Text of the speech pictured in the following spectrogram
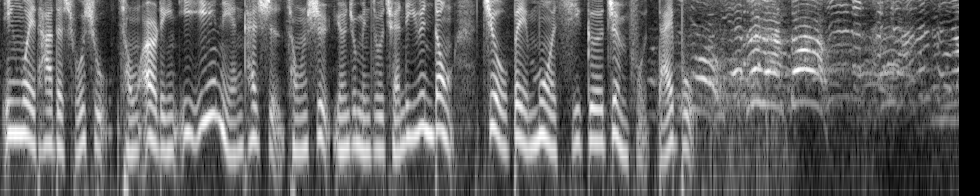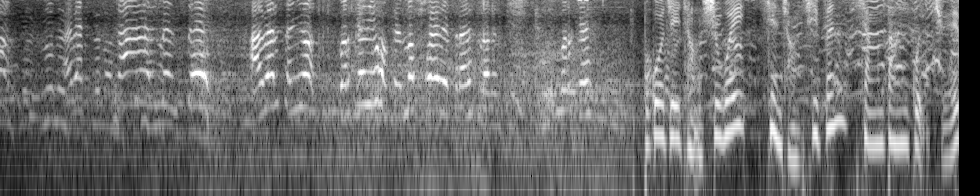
因为他的叔叔从二零一一年开始从事原住民族权利运动，就被墨西哥政府逮捕。过这场示威现场气氛相当诡谲，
